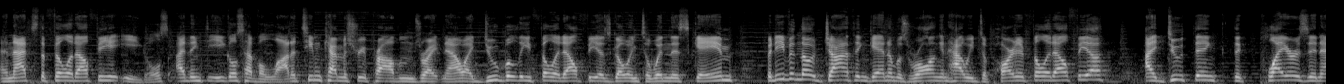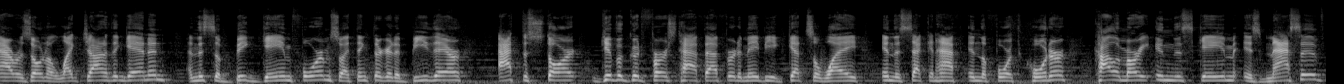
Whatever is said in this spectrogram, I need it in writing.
and that's the Philadelphia Eagles. I think the Eagles have a lot of team chemistry problems right now. I do believe Philadelphia is going to win this game, but even though Jonathan Gannon was wrong in how he departed Philadelphia, I do think the players in Arizona like Jonathan Gannon, and this is a big game for him, so I think they're going to be there at the start, give a good first half effort, and maybe it gets away in the second half in the fourth quarter. Kyler Murray in this game is massive.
